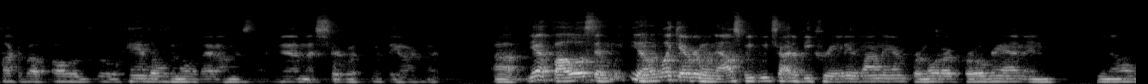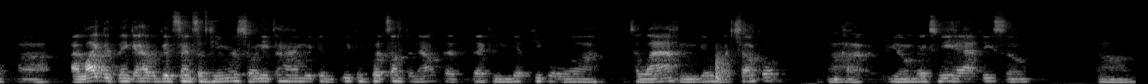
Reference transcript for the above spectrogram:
talk about all those little handles and all that. I'm just like, yeah, I'm not sure what, what they are, but uh, yeah, follow us, and you know, like everyone else, we, we try to be creative on there and promote our program, and you know, uh, I like to think I have a good sense of humor, so anytime we can we can put something out that that can get people uh, to laugh and give them a chuckle, uh, you know, makes me happy. So, um,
